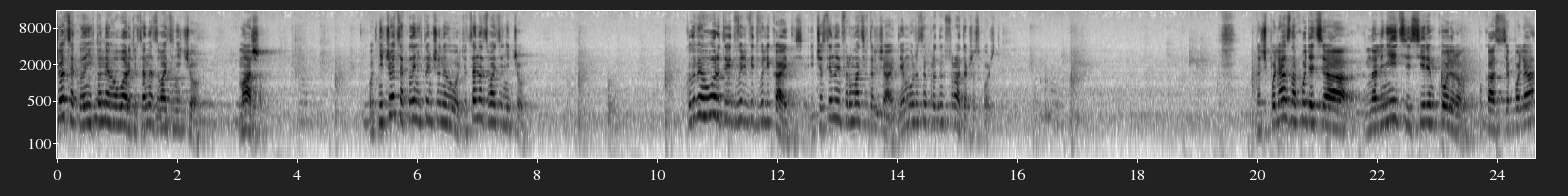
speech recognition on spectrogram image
Нічого це, коли ніхто не говорить, це називається нічого. Маша. От нічого це, коли ніхто нічого не говорить, це називається нічого. Коли ви говорите, відволікаєтеся і частину інформації втрачаєте. Я можу це продемонструвати, якщо схочете. Значить, Поля знаходяться на лінійці сірим кольором. Показуються поля.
